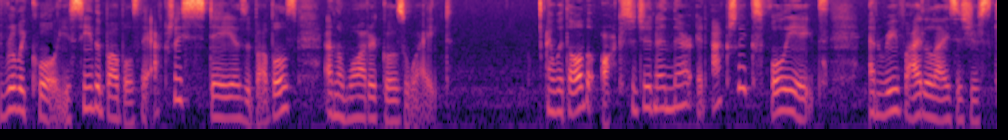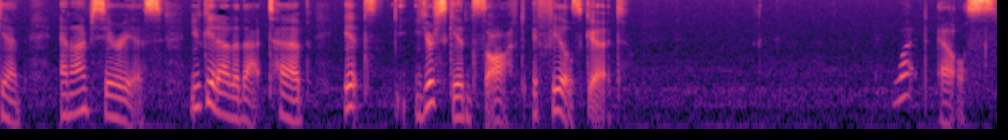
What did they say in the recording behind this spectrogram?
Really cool. You see the bubbles, they actually stay as bubbles, and the water goes white. And with all the oxygen in there, it actually exfoliates and revitalizes your skin. And I'm serious. You get out of that tub, it's your skin's soft. It feels good. What else?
